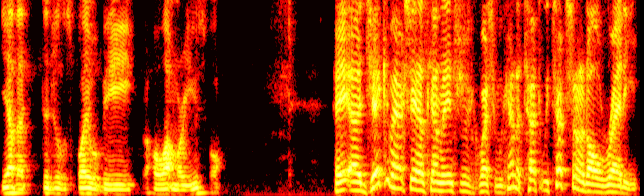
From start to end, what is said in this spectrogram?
yeah, that digital display will be a whole lot more useful. Hey, uh, Jacob actually has kind of an interesting question. We kind of touched we touched on it already,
